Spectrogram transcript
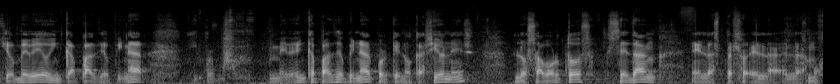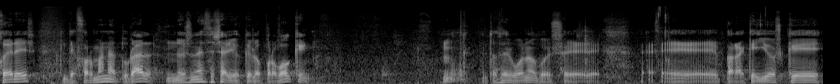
yo me veo incapaz de opinar. Y pues, me veo incapaz de opinar porque en ocasiones los abortos se dan en las, en, las mujeres de forma natural, no es necesario que lo provoquen. Entonces, bueno, pues eh, eh, para aquellos que,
